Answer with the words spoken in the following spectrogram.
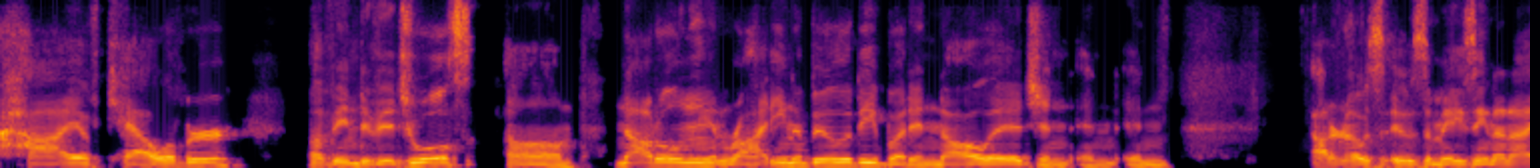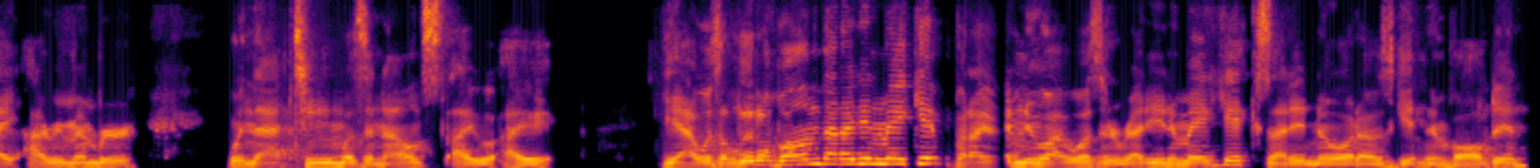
high of caliber of individuals um not only in riding ability but in knowledge and and and I don't know it was, it was amazing and I I remember when that team was announced, I, I, yeah, I was a little bummed that I didn't make it, but I knew I wasn't ready to make it because I didn't know what I was getting involved in.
